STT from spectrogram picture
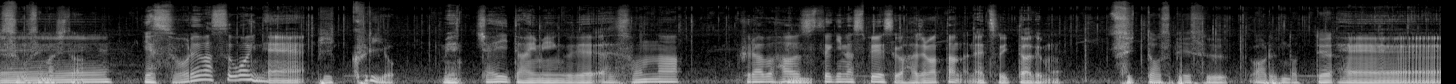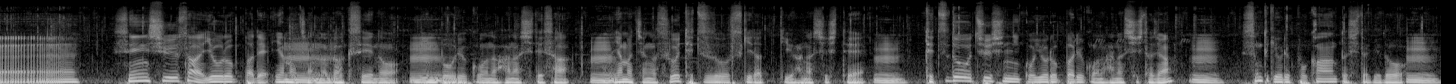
過ごせました。いやそれはすごいね。びっくりよ。めっちゃいいタイミングで。えそんなクラブハウス的なスペースが始まったんだね、ツイッターでも。ツイッタースペースあるんだって。へえ先週さヨーロッパで山ちゃんの学生の貧乏旅行の話でさ、うん。山ちゃんがすごい鉄道好きだっていう話してうん。鉄道を中心にこうヨーロッパ旅行の話したじゃん？うん。その時俺ポカーンとしたけど、うん。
